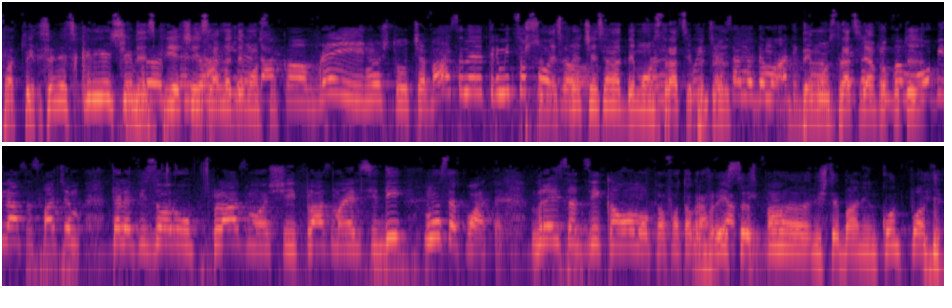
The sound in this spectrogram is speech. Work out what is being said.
fachir. Păi să ne scrie ce Să ne vrea. scrie ce Deci, înseamnă Aline, demonstra- Dacă vrei, nu știu, ceva, să ne trimiți o Să ne poză. spună ce înseamnă demonstrație Să ne spui pentru ce el. Înseamnă demo- adică Demonstrațiile vrei am să făcut schimbăm în- mobila, să-ți facem televizorul plasmă și plasma LCD, nu se poate. Vrei să zică omul pe o fotografie Vrei a să cuiva? spună niște bani în cont? Poate.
